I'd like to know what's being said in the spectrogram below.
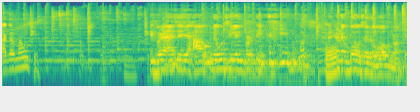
આગળમાં ને નો છે.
